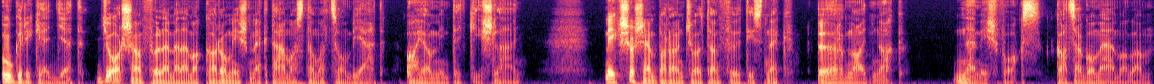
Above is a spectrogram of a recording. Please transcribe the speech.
Ugrik egyet, gyorsan fölemelem a karom és megtámasztom a combját, olyan, mint egy kislány. Még sosem parancsoltam főtisztnek, őrnagynak. Nem is fogsz, kacagom el magam.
